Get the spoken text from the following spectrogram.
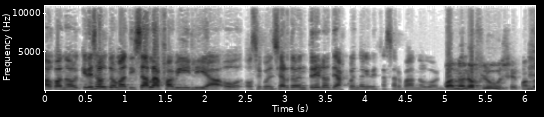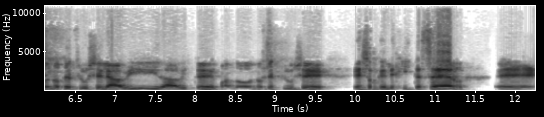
o cuando querés automatizar la familia o, o secuenciar todo en Trello, te das cuenta que te estás zarpando con... Cuando no fluye, cuando no te fluye la vida, Mm. ¿viste? Cuando no te fluye eso que elegiste ser, eh,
